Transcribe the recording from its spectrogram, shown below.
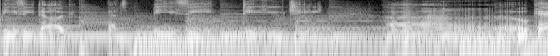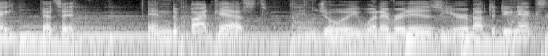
bzdug. That's B-Z-D-U-G. Uh, okay, that's it. End of podcast. Enjoy whatever it is you're about to do next.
